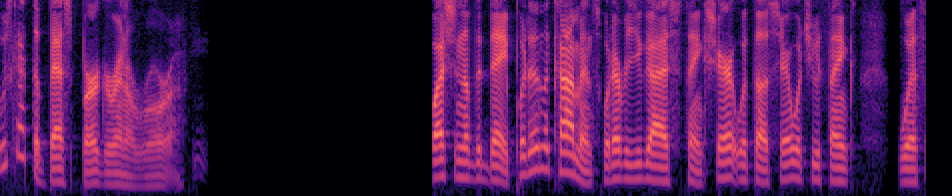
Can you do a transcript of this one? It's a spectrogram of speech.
who's got the best burger in Aurora? Question of the day. Put it in the comments, whatever you guys think. Share it with us. Share what you think with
